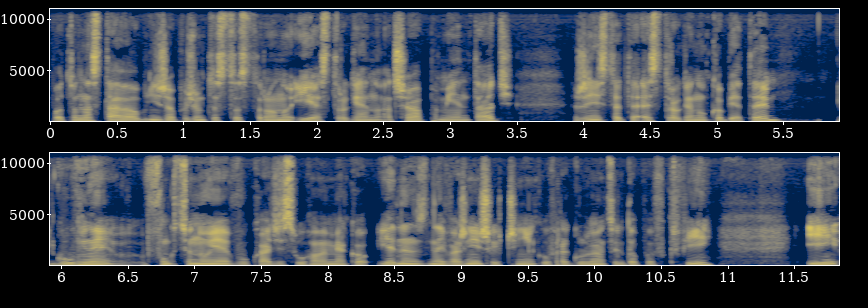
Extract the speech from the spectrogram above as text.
bo to na stałe obniża poziom testosteronu i estrogenu. A trzeba pamiętać, że niestety estrogen u kobiety głównie funkcjonuje w układzie słuchowym jako jeden z najważniejszych czynników regulujących dopływ krwi i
